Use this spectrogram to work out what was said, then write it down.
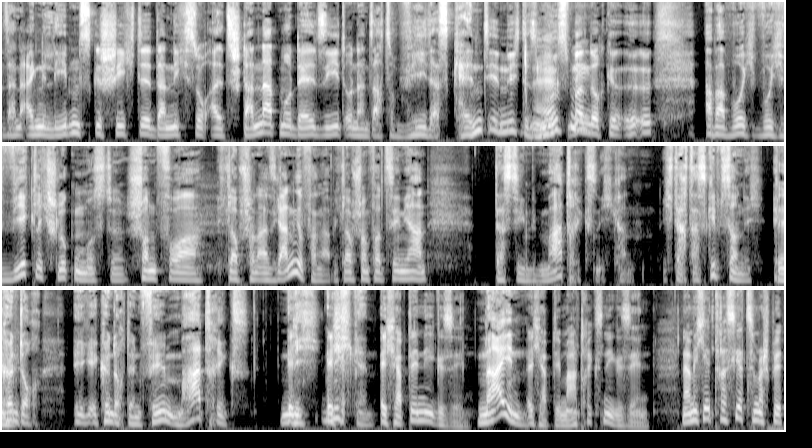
seine eigene Lebensgeschichte dann nicht so als Standardmodell sieht und dann sagt so, wie, das kennt ihr nicht, das Nee, muss man nee. doch. Äh, äh. Aber wo ich, wo ich wirklich schlucken musste, schon vor, ich glaube schon als ich angefangen habe, ich glaube schon vor zehn Jahren, dass die die Matrix nicht kannten. Ich dachte, das gibt's doch nicht. Ihr Ja. könnt doch, ihr, ihr könnt doch den Film Matrix nicht, ich, nicht kennen. Ich habe den nie gesehen. Nein. Ich habe die Matrix nie gesehen. Na, mich interessiert zum Beispiel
